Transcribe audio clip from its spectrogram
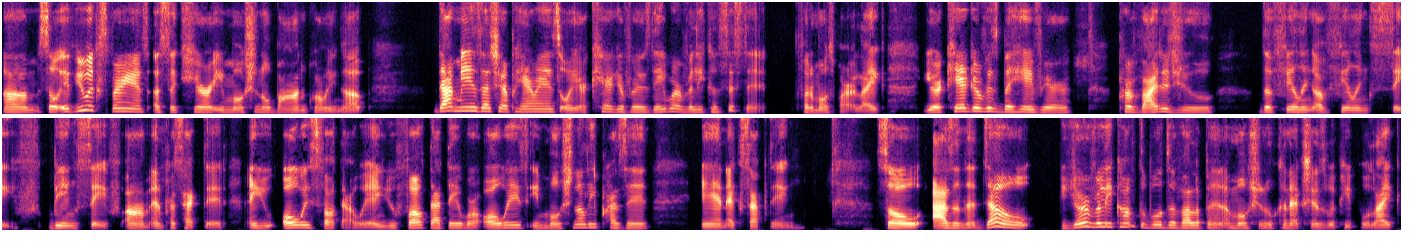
um so if you experience a secure emotional bond growing up that means that your parents or your caregivers, they were really consistent for the most part. Like your caregiver's behavior provided you the feeling of feeling safe, being safe, um, and protected. And you always felt that way. And you felt that they were always emotionally present and accepting. So as an adult, you're really comfortable developing emotional connections with people. Like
